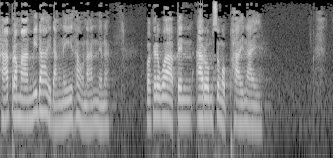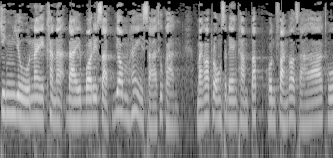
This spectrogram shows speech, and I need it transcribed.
หาประมาณไม่ได้ดังนี้เท่านั้นเนี่ยนะว่าเรียกว่าเป็นอารมณ์สงบภายใน จริงอยู่ในขณะใดบริษัทย่อมให้สาธุการหมายความว่าพระองค์แสดงธรรมปั๊บคนฟังก็สาธุ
